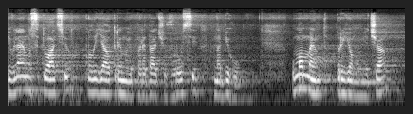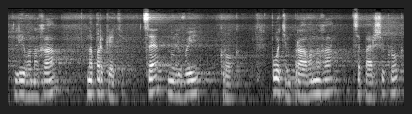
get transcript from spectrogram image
Уявляємо ситуацію, коли я отримую передачу в русі на бігу. У момент прийому м'яча ліва нога на паркеті. Це нульовий крок. Потім права нога це перший крок.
